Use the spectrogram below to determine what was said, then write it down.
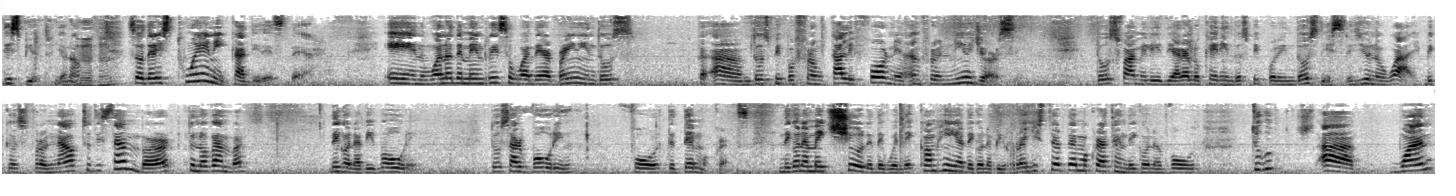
dispute you know. Mm-hmm. so there is 20 candidates there. And one of the main reasons why they are bringing those um, those people from California and from New Jersey those families they are allocating those people in those districts. You know why? Because from now to December to November they're to be voting. Those are voting for the Democrats. And they're to make sure that they, when they come here, they're to be registered Democrats and they're to vote. To uh, one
